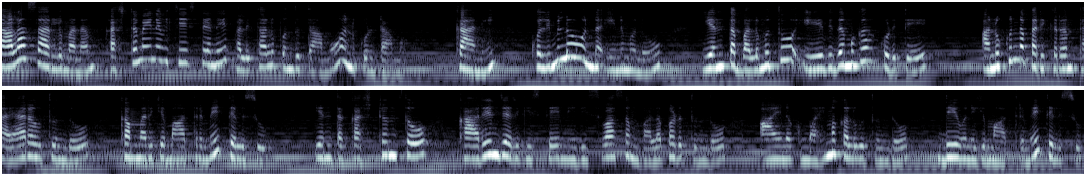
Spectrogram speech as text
చాలాసార్లు మనం కష్టమైనవి చేస్తేనే ఫలితాలు పొందుతాము అనుకుంటాము. కానీ కొలిమిలో ఉన్న ఇనుమును ఎంత బలముతో ఏ విధముగా కొడితే అనుకున్న పరికరం తయారవుతుందో కమ్మరికి మాత్రమే తెలుసు. ఎంత కష్టంతో కార్యం జరిగిస్తే నీ విశ్వాసం బలపడుతుందో ఆయనకు మహిమ కలుగుతుందో దేవునికి మాత్రమే తెలుసు.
